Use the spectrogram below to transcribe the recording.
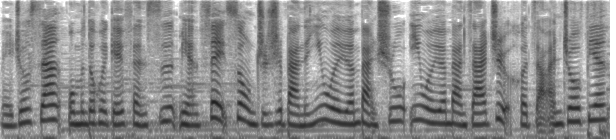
每周三我们都会给粉丝免费送纸质版的英文原版书、英文原版杂志和早安周边。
